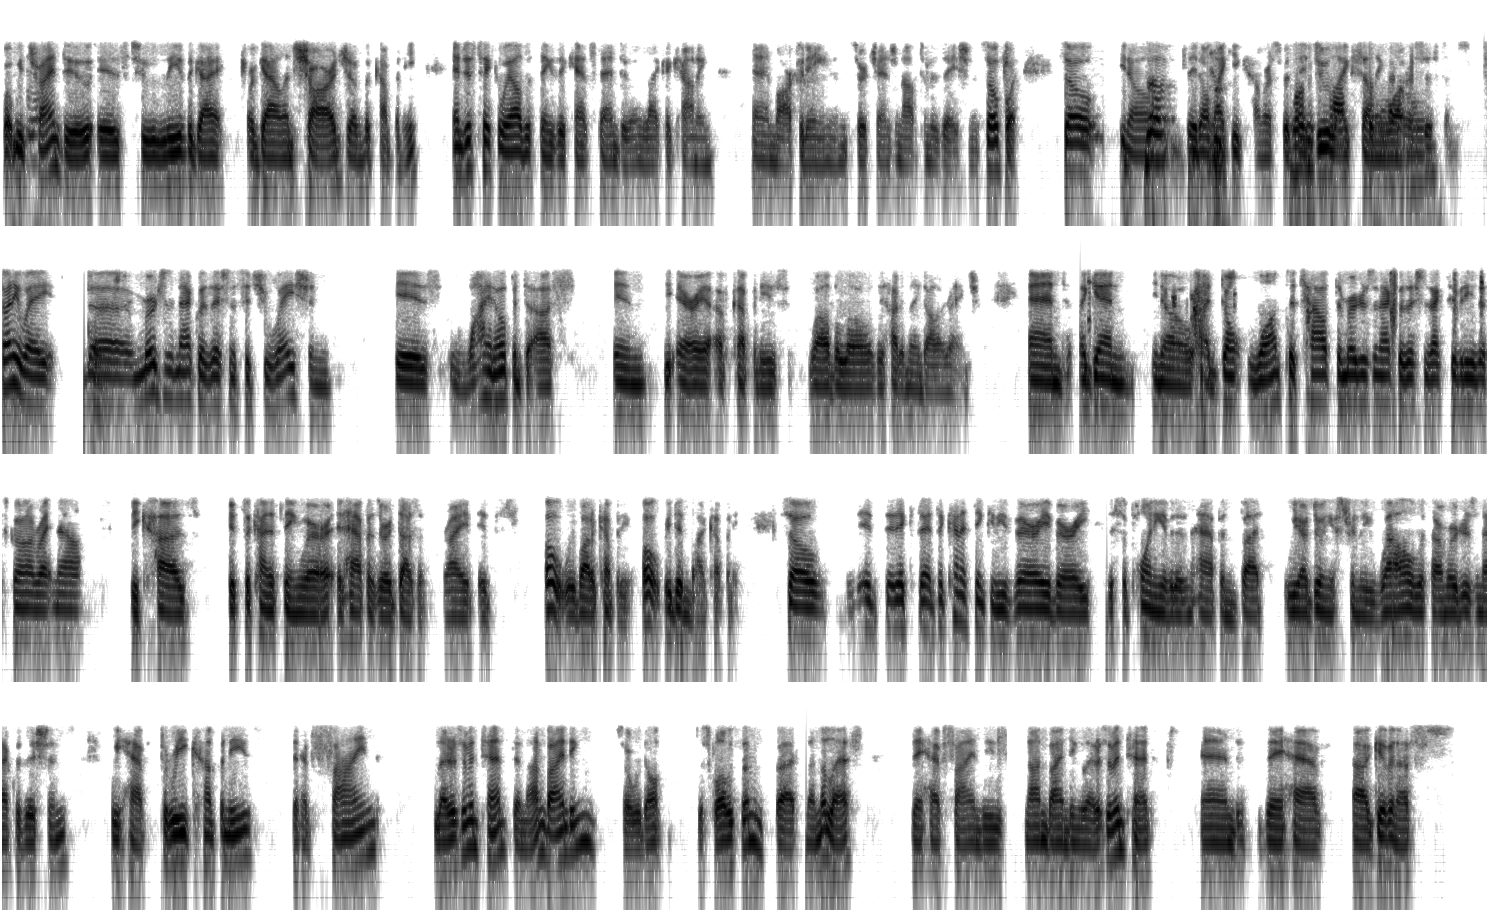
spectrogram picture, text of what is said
What we try and do is to leave the guy or gal in charge of the company and just take away all the things they can't stand doing, like accounting and marketing and search engine optimization and so forth. So, you know, they don't like e-commerce, but they do like selling water systems. So anyway, the mergers and acquisition situation is wide open to us in the area of companies well below the $100 million range. And again, you know, I don't want to tout the mergers and acquisitions activity that's going on right now because it's the kind of thing where it happens or it doesn't, right? It's, oh, we bought a company. Oh, we didn't buy a company. So it, it, it, the kind of thing can be very, very disappointing if it doesn't happen, but we are doing extremely well with our mergers and acquisitions. We have three companies that have signed letters of intent. They're non binding, so we don't disclose them, but nonetheless, they have signed these non binding letters of intent and they have uh, given us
